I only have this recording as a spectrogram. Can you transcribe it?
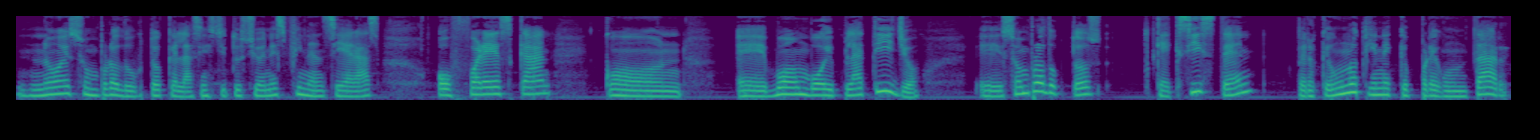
no es un producto que las instituciones financieras ofrezcan con eh, bombo y platillo. Eh, son productos que existen, pero que uno tiene que preguntar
